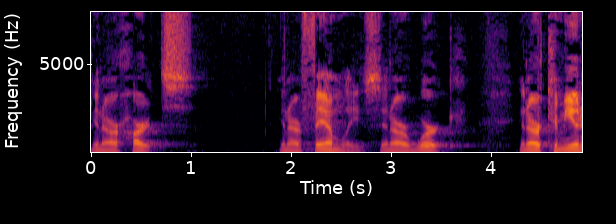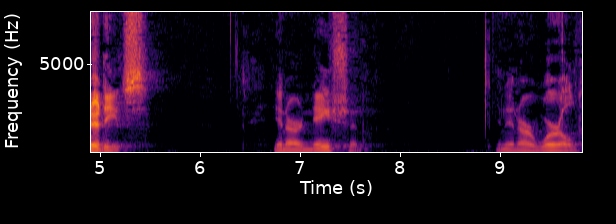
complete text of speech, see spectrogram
in our hearts, in our families, in our work, in our communities, in our nation, and in our world.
